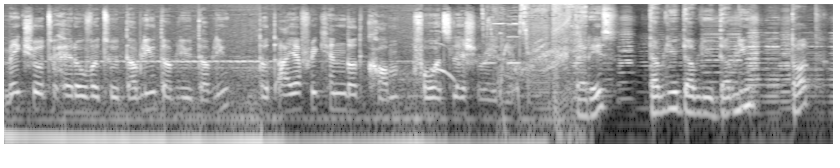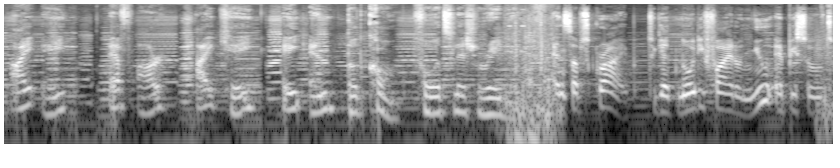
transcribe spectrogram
make sure to head over to www.iafrikan.com forward slash radio. That is www.iafrikan.com forward slash radio. And subscribe to get notified on new episodes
